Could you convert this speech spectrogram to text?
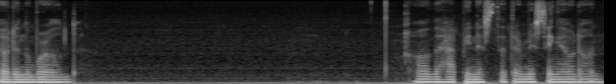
out in the world. All the happiness that they're missing out on.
